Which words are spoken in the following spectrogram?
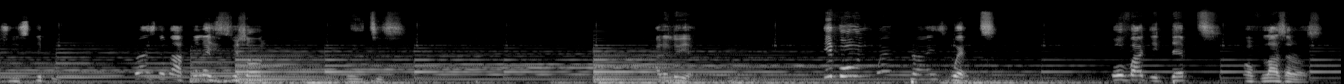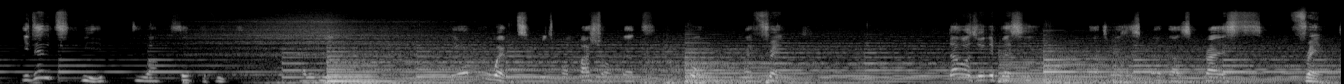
she is sleeping. Christ never acknowledged the situation the way it is. Hallelujah. Even Christ wept over the death of Lazarus, he didn't weep to accept the defeat. He only wept with compassion that, oh, my friend. That was the only person that was described as Christ's friend.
